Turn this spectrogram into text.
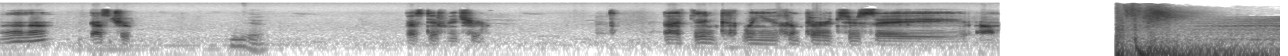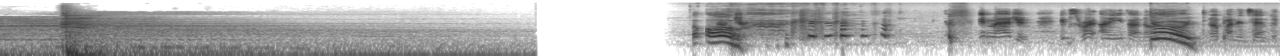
Uh-huh. That's true. Yeah. That's definitely true. I think when you compare it to, say, um, Oh. imagine it's right underneath our nose. Dude, No pun intended.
